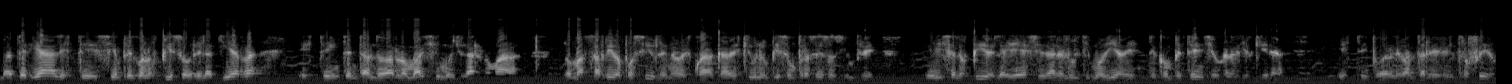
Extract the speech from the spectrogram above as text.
material este, siempre con los pies sobre la tierra, este, intentando dar lo máximo y llegar lo más, lo más arriba posible. ¿no? Es cua- cada vez que uno empieza un proceso siempre le dice a los pibes, la idea es llegar al último día de, de competencia, ojalá Dios quiera este, poder levantar el, el trofeo.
